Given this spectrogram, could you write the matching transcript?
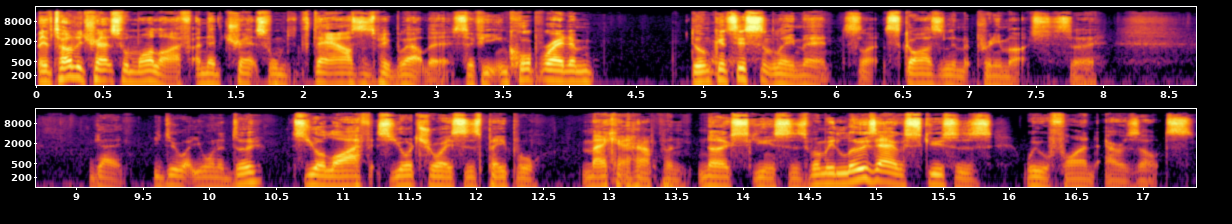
They've totally transformed my life, and they've transformed thousands of people out there. So if you incorporate them, do them consistently, man. It's like sky's the limit, pretty much. So again, you do what you want to do. It's your life. It's your choices, people. Make it happen. No excuses. When we lose our excuses, we will find our results.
